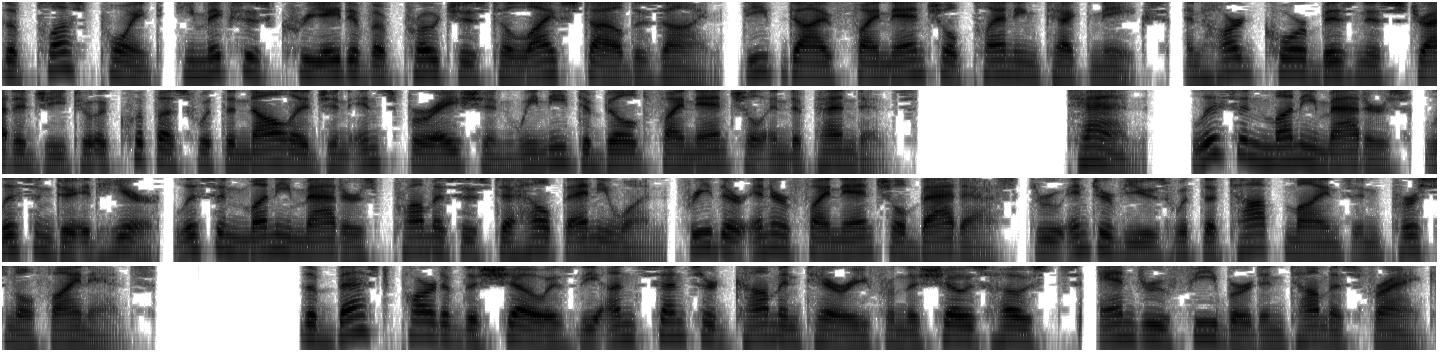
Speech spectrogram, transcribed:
The plus point, he mixes creative approaches to lifestyle design, deep dive financial planning techniques, and hardcore business strategy to equip us with the knowledge and inspiration we need to build financial independence. 10. Listen Money Matters, listen to it here. Listen Money Matters promises to help anyone free their inner financial badass through interviews with the top minds in personal finance. The best part of the show is the uncensored commentary from the show's hosts, Andrew Fiebert and Thomas Frank.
